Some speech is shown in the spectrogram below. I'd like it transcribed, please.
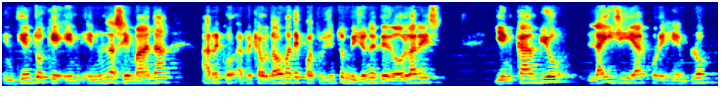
Entiendo que en, en una semana ha, recaudado más de 400 millones de dólares y en cambio Lightyear, por ejemplo,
